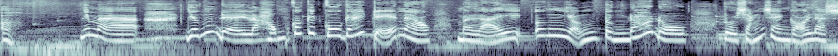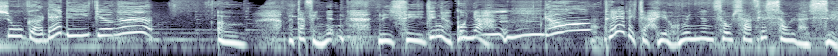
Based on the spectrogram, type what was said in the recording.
Ờ Nhưng mà vấn đề là không có cái cô gái trẻ nào Mà lại ưng nhận từng đó đồ Rồi sẵn sàng gọi là sugar daddy hết trơn á Ừ, người ta phải nhận lì xì chứ nhờ cô nhỉ ừ, Đó. Thế thì chả hiểu nguyên nhân sâu xa phía sau là gì.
